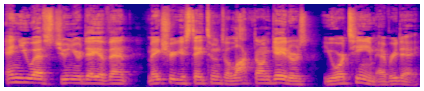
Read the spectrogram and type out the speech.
and UF's Junior Day event. Make sure you stay tuned to Locked On Gators, your team every day.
